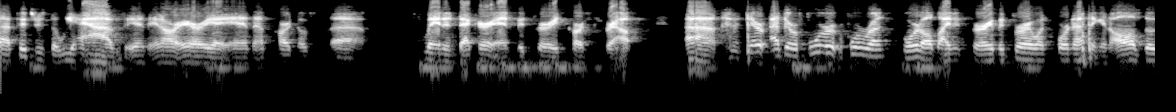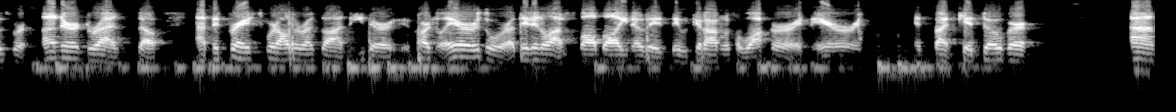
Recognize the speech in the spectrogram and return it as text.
uh, pitchers that we have in, in our area, and uh, Cardinals, uh, Landon Becker and Mid Prairie Carson Grout. Uh, there, uh, there were four four runs scored all by Mid Prairie. Mid Prairie won four nothing, and all of those were unearned runs. So uh, Mid Prairie scored all the runs on either cardinal errors or they did a lot of small ball. You know, they they would get on with a walker and error and, and front kids over. Um,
